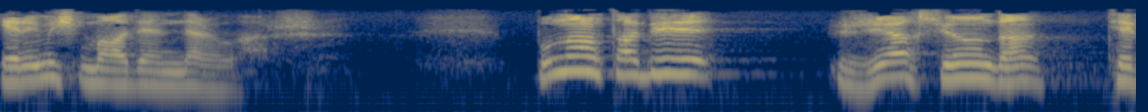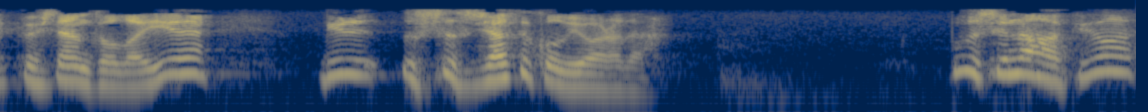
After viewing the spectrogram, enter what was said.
Erimiş madenler var. Bunların tabi reaksiyonundan, tepkisinden dolayı bir ısı sıcaklık oluyor orada. Bu ısı ne yapıyor?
